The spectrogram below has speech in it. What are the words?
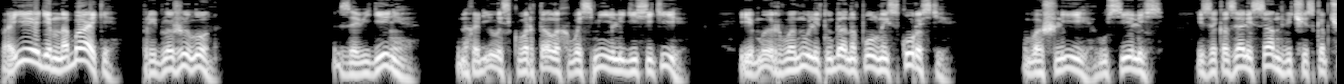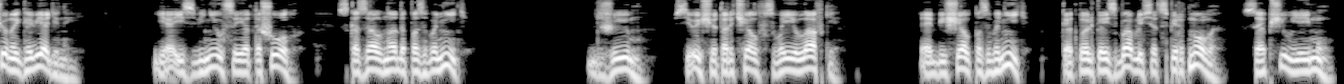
«Поедем на байке», — предложил он. Заведение находилась в кварталах восьми или десяти, и мы рванули туда на полной скорости. Вошли, уселись и заказали сандвичи с копченой говядиной. Я извинился и отошел, сказал, надо позвонить. Джим все еще торчал в своей лавке. Обещал позвонить, как только избавлюсь от спиртного, сообщил я ему,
